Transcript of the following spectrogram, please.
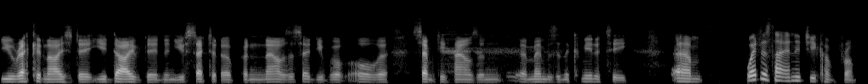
you recognized it you dived in and you set it up and now as i said you've got over 70,000 uh, members in the community um, where does that energy come from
